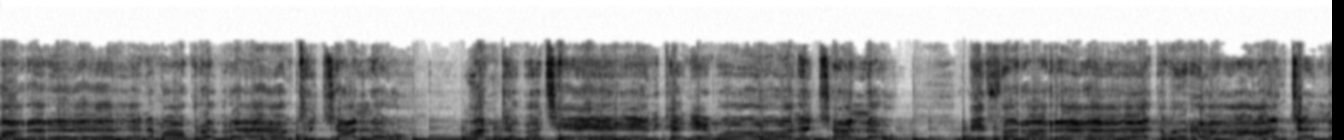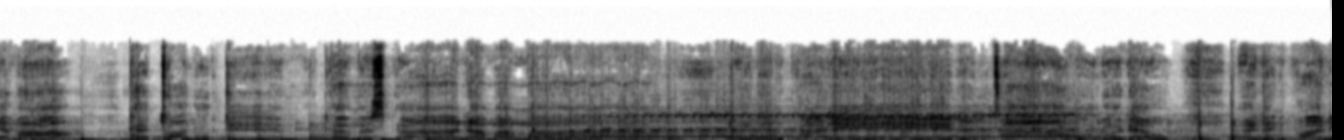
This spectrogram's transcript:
ትቻለሁ፣ አንደበቴን ቅኔ ሞልቻለሁ። ቢፈራረቅ ብርሃን ጨለማ ከቶ አልወርድም ከምስጋና ማማ። በድንኳኔ እልልታ ሙሉ ነው፣ በድንኳኔ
